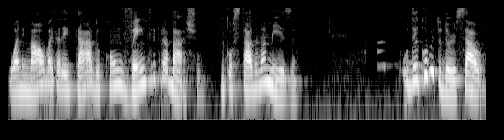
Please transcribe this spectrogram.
o animal vai estar deitado com o ventre para baixo, encostado na mesa. O decúbito dorsal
